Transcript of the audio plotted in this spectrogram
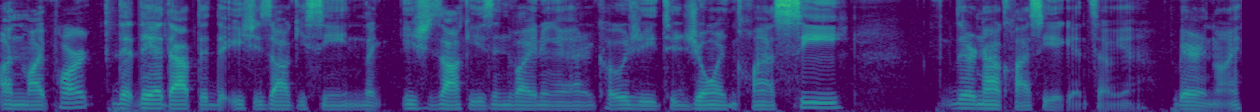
on my part that they adapted the Ishizaki scene. Like Ishizaki is inviting Ayanokoji to join Class C. They're now Class C again, so yeah, bear in mind.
